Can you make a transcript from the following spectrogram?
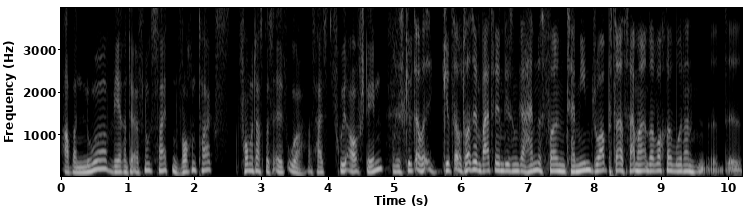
aber nur während der Öffnungszeiten, wochentags, vormittags bis 11 Uhr. Das heißt, früh aufstehen. Und es gibt aber, gibt's aber trotzdem weiterhin diesen geheimnisvollen Termindrop da zweimal in der Woche, wo dann äh,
